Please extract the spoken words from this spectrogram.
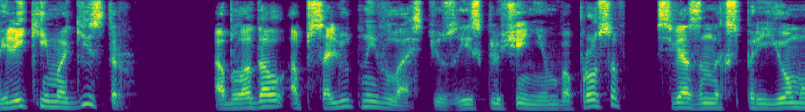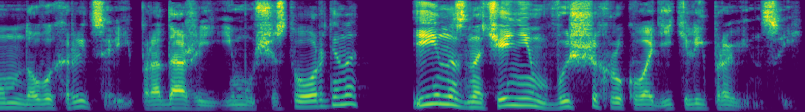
Великий магистр обладал абсолютной властью, за исключением вопросов, связанных с приемом новых рыцарей, продажей имущества ордена и назначением высших руководителей провинций.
